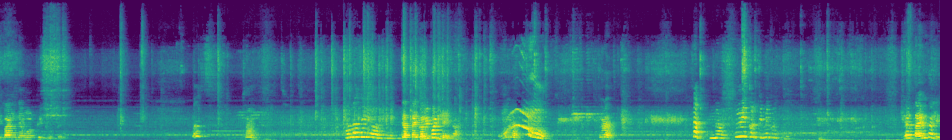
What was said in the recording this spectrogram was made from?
ती बांधल्यामुळे फिट होत. त्यात काय कमी पडलंय का. थांब, ना, मी करते मी करते खेळताय खाली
